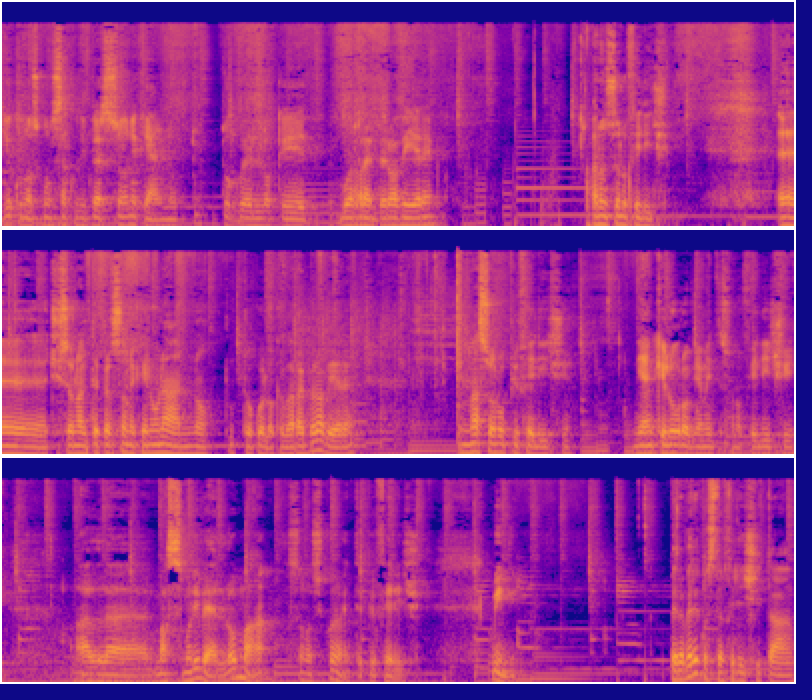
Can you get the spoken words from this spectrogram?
Io conosco un sacco di persone che hanno tutto quello che vorrebbero avere, ma non sono felici eh, ci sono altre persone che non hanno tutto quello che vorrebbero avere, ma sono più felici. Neanche loro ovviamente sono felici al massimo livello, ma sono sicuramente più felici. Quindi, per avere questa felicità,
